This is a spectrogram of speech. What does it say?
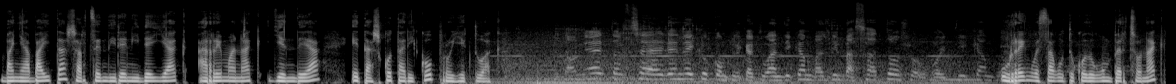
Baina baita sartzen diren ideiak, harremanak, jendea eta askotariko proiektuak. Etortzea ere nahiko komplikatu handikan baldin bazatoz, goitikan. Urrengo ezagutuko dugun pertsonak,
